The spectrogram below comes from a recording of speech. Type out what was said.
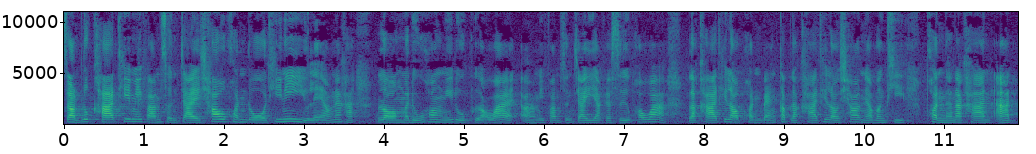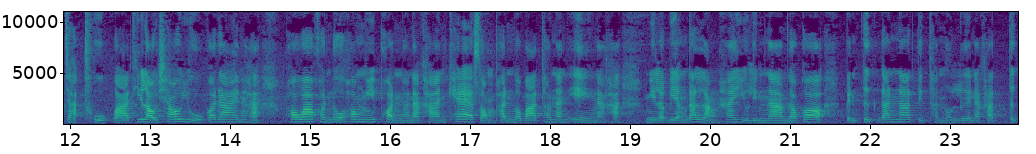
สำหรับลูกค้าที่มีความสนใจเช่าคอนโดที่นี่อยู่แล้วนะคะ ลองมาดูห้องนี้ดูเผื่อว่าอ่ามีความสนใจอยากจะซื้อ เพราะว่าราคาที่เราผ่อนแบงก์กับราคาที่เราเช่าเนี่ยบางทีผ่อนธนาคารอาจจะถูกกว่าที่เราเช่าอยู่ก็ได้นะคะเพราะว่าคอนโดห้องนี้ผ่อนธนาคารแค่ 2,000กว่าบาทเท่านั้นเองนะคะ มีระเบียงด้านหลังให้อยู่ริมน้ำแล้วก็เป็นตึกด้านหน้าติดถนนเลยนะคะ ตึก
